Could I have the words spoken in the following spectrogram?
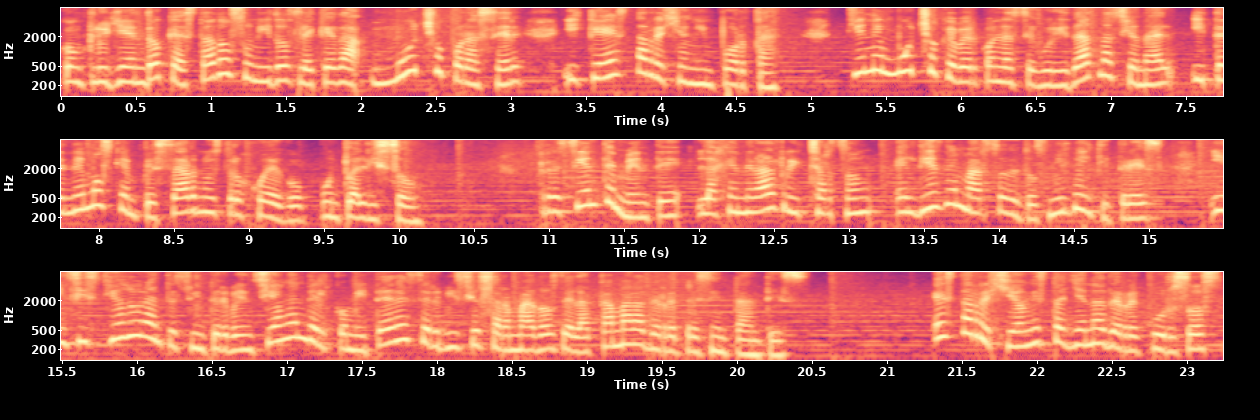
concluyendo que a Estados Unidos le queda mucho por hacer y que esta región importa. Tiene mucho que ver con la seguridad nacional y tenemos que empezar nuestro juego, puntualizó. Recientemente, la general Richardson, el 10 de marzo de 2023, insistió durante su intervención en el Comité de Servicios Armados de la Cámara de Representantes. Esta región está llena de recursos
